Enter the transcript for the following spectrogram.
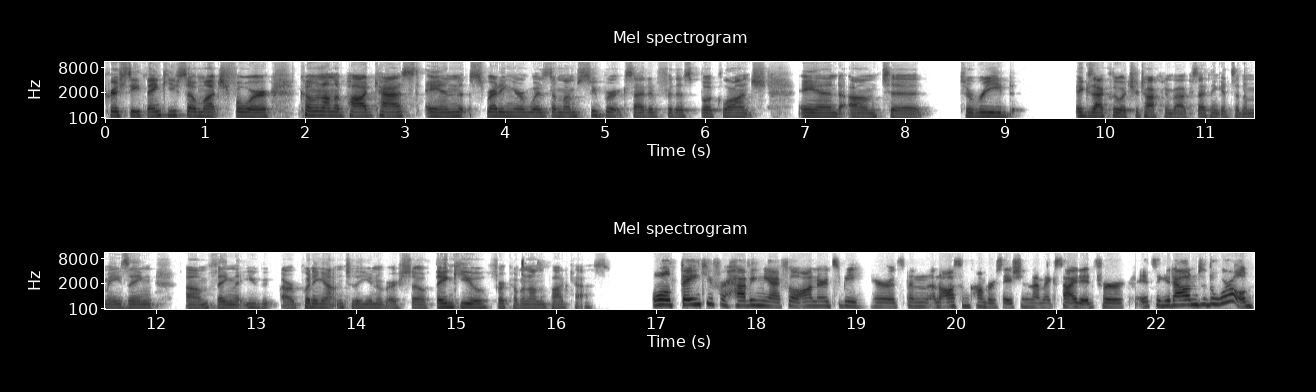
Christy, thank you so much for coming on the podcast and spreading your wisdom. I'm super excited for this book launch and um, to to read exactly what you're talking about because I think it's an amazing um, thing that you are putting out into the universe. So thank you for coming on the podcast. Well, thank you for having me. I feel honored to be here. It's been an awesome conversation, and I'm excited for it to get out into the world.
